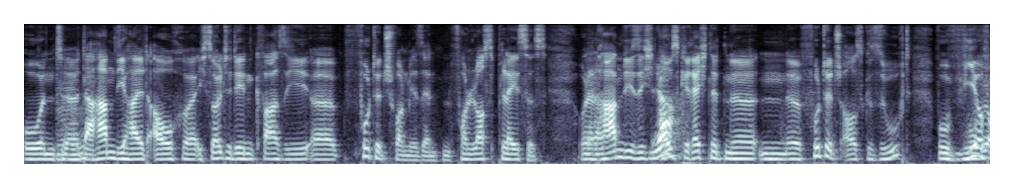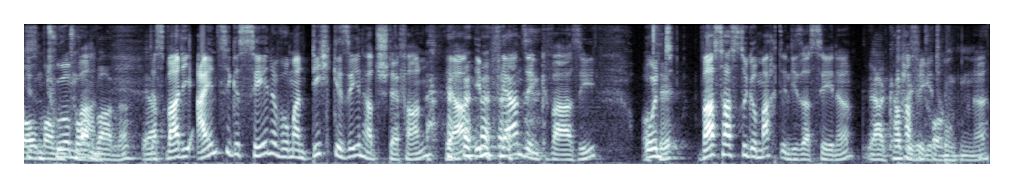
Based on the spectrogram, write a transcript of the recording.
Und Mhm. äh, da haben die halt auch, äh, ich sollte denen quasi äh, Footage von mir senden, von Lost Places. Und dann Ja. haben die sich Ja. ausgerechnet eine, eine Footage ausgesucht, wo wir wir auf diesem Turm waren. waren, ne? Ja. Das war die einzige Szene, wo man dich gesehen hat, Stefan, ja, im Fernsehen quasi. Und Okay. was hast du gemacht in dieser Szene? Ja, Kaffee getrunken, getrunken. ne?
